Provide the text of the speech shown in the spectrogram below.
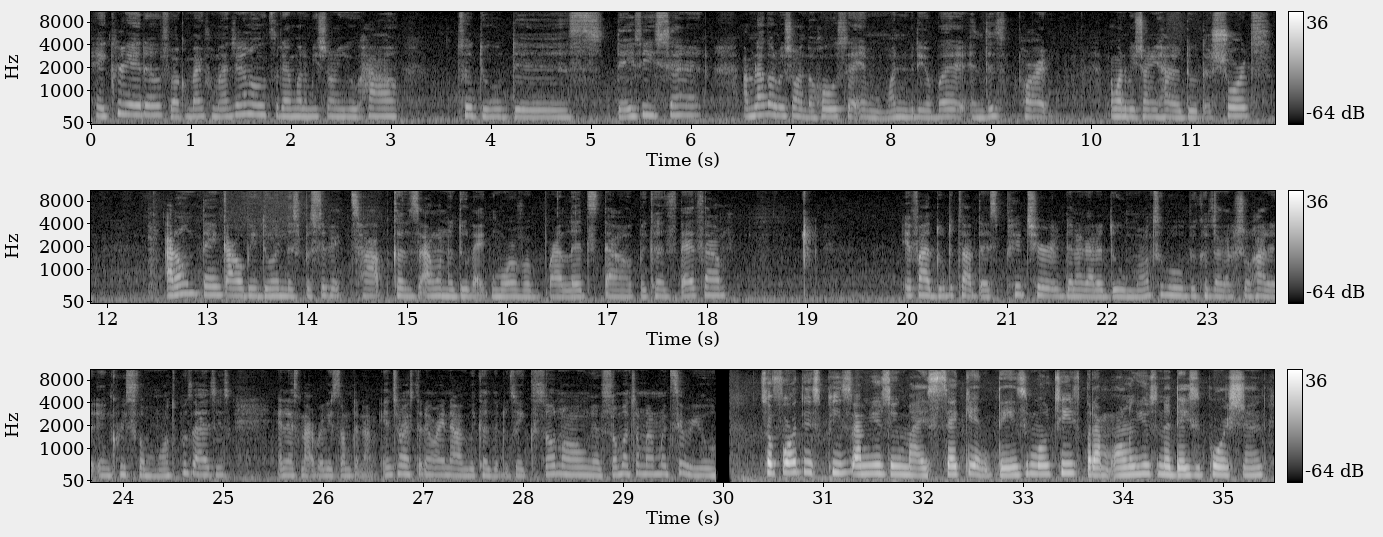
Hey creatives, welcome back to my channel. Today I'm going to be showing you how to do this daisy set. I'm not going to be showing the whole set in one video, but in this part, I'm going to be showing you how to do the shorts. I don't think I'll be doing the specific top because I want to do like more of a bralette style because that's how if I do the top that's picture, then I got to do multiple because I got to show how to increase for multiple sizes and that's not really something I'm interested in right now because it'll take so long and so much of my material. So for this piece, I'm using my second daisy motif, but I'm only using the daisy portion.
